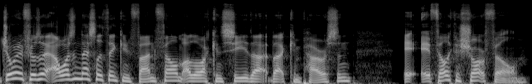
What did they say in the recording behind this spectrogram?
Joey it feels like I wasn't necessarily thinking fan film, although I can see that that comparison. It, it felt like a short film,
